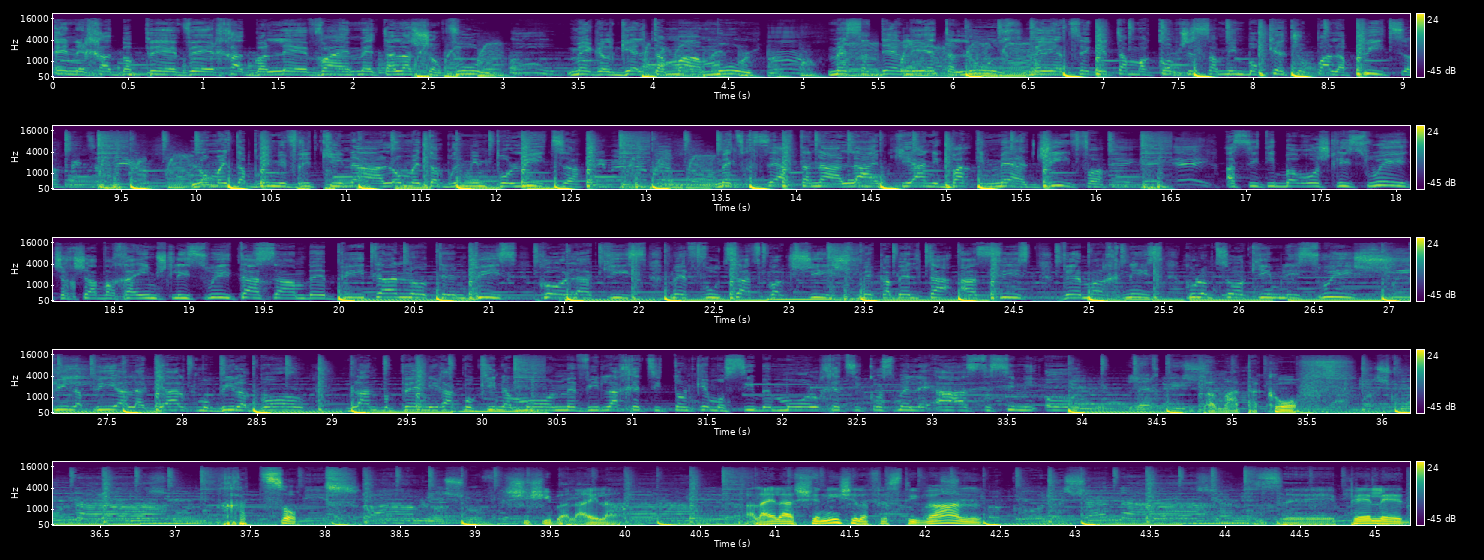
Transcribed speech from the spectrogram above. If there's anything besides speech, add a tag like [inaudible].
אין אחד בפה ואחד בלב, האמת על השרוול. מגלגל את המעמול, מסדר לי את הלו"ז, מייצג את המקום ששמים בו קטשופ על הפיצה. לא מדברים עברית קינה, לא מדברים עם פוליצה. מצחצח את הנעליים כי אני באתי מהג'יפה. עשיתי בראש שלי סוויץ', עכשיו החיים שלי סוויטה שם בפיתה נותן ביס, כל הכיס מפוצץ בקשיש מקבל את האסיסט ומכניס, כולם צועקים לי סוויש פילה פי על הגל כמו בילבונג בלנד בפה נראה כמו קינמון מביא לך חצי טון כמו סי במול חצי כוס מלאה תשימי עוד? לך תשאל במת הקוף. חצות. שישי בלילה. הלילה השני של הפסטיבל. זה פלד.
